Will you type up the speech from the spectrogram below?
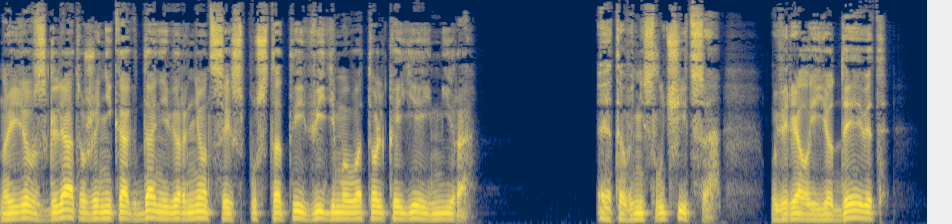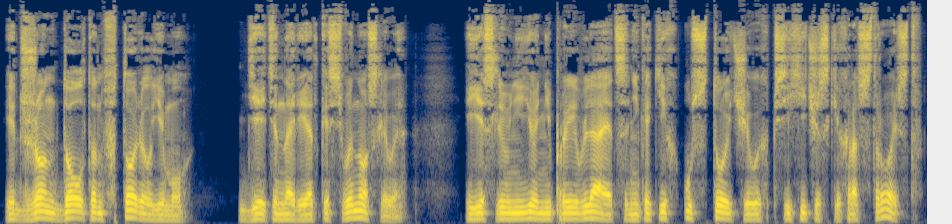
но ее взгляд уже никогда не вернется из пустоты, видимого только ей мира. «Этого не случится», — уверял ее Дэвид, и Джон Долтон вторил ему. «Дети на редкость выносливы, и если у нее не проявляется никаких устойчивых психических расстройств,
